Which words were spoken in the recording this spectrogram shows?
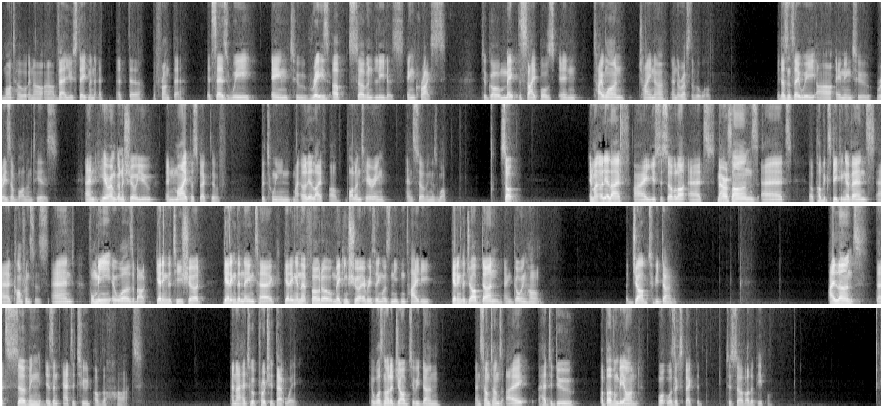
motto and our, our value statement at, at the, the front there. It says, We aim to raise up servant leaders in Christ to go make disciples in Taiwan, China, and the rest of the world. It doesn't say we are aiming to raise up volunteers. And here I'm going to show you, in my perspective, between my earlier life of volunteering and serving as well. So, in my earlier life, I used to serve a lot at marathons, at uh, public speaking events, at conferences. And for me, it was about getting the t shirt, getting the name tag, getting in that photo, making sure everything was neat and tidy, getting the job done, and going home. A job to be done. I learned that serving is an attitude of the heart. And I had to approach it that way. It was not a job to be done. And sometimes I had to do above and beyond what was expected to serve other people.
